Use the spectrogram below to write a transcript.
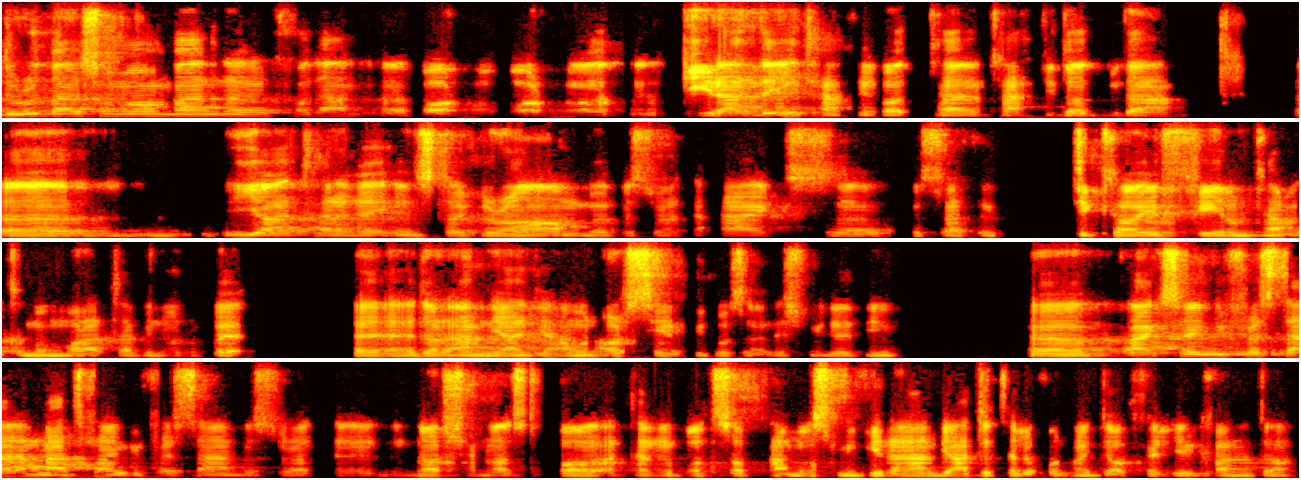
درود بر شما. من خودم بارها بارها گیرنده این تحقیقات تهدیدات بودم. یا طریق اینستاگرام به صورت عکس به صورت تیکه های فیلم که ما مرتب اینا رو به اداره امنیت یا همون RCMP گزارش می‌دادیم. عکس های میفرستن مطرح میفرستن به صورت ناشناس با طریق واتساپ تماس می‌گیرن یا حتی تلفن های داخلی کانادا.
